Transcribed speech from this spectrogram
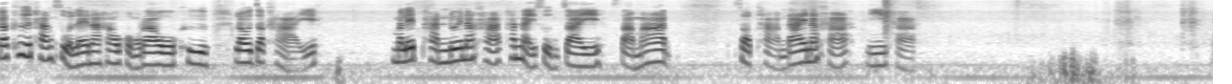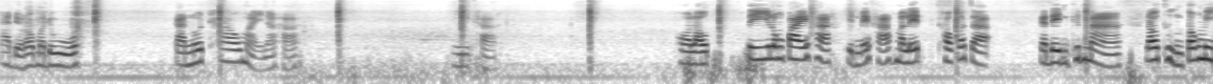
ก็คือทางสวนแลนาเฮาของเราคือเราจะขายเมล็ดพันธุ์ด้วยนะคะ ท่านไหนสนใจสามารถสอบถามได้นะคะ นี่ค่ะอะ เดี๋ยวเรามาดู การนวดข้าวใหม่นะคะ นี่ค่ะ พอเราตีลงไปค่ะ เห็นไหมคะเมล็ดเขาก็จะกระเด็นขึ้นมา เราถึงต้องมี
